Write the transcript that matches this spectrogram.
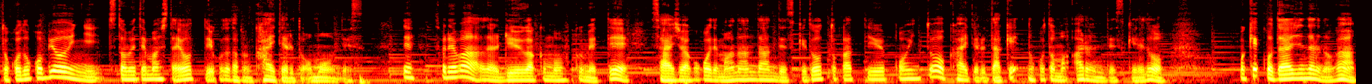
どこどこ病院に勤めてましたよっていうことを多分書いてると思うんです。でそれは留学も含めて最初はここで学んだんですけどとかっていうポイントを書いてるだけのこともあるんですけれど、結構大事になるのが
